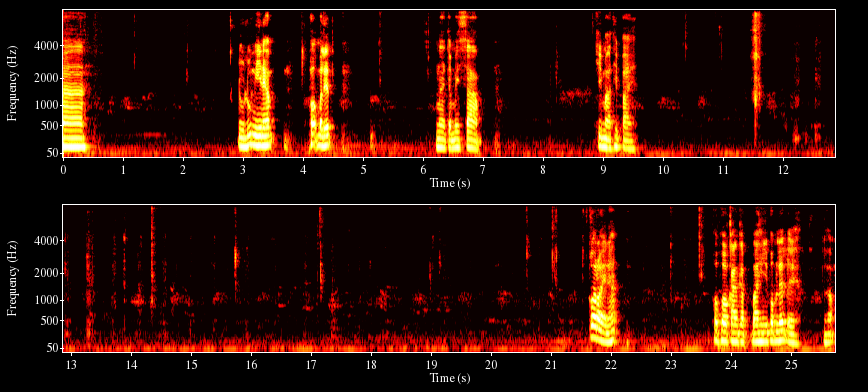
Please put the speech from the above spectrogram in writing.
มา ดูลูกนี้นะครับ เพราะเมล็ด น่าจะไม่ทราบ ที่มาที่ไป ก็อร่อยนะ พอๆกันกับบาฮีพอมเล็ดเลยนะครับ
